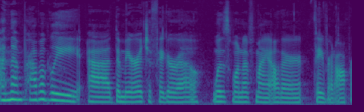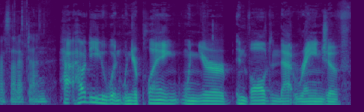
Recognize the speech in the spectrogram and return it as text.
and then probably uh, The Marriage of Figaro was one of my other favorite operas that I've done. How, how do you, when, when you're playing, when you're involved in that range of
